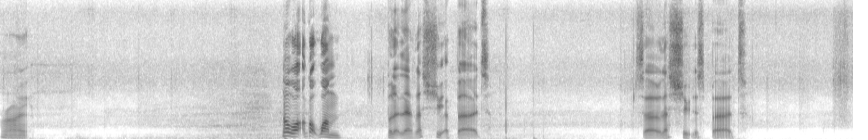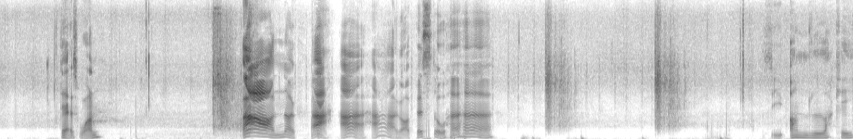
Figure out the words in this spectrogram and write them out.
Right. Know what? I've got one bullet left. Let's shoot a bird. So let's shoot this bird. There's one. Ah, no. Ah, ah, ah, I got a pistol. Ha ha. You unlucky.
